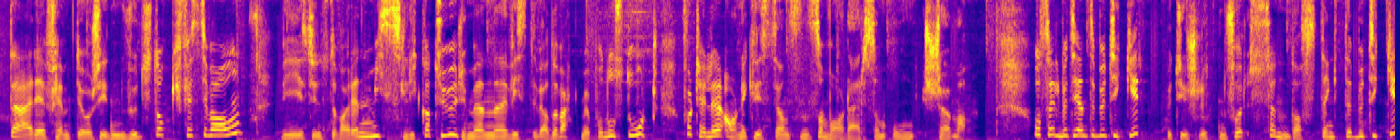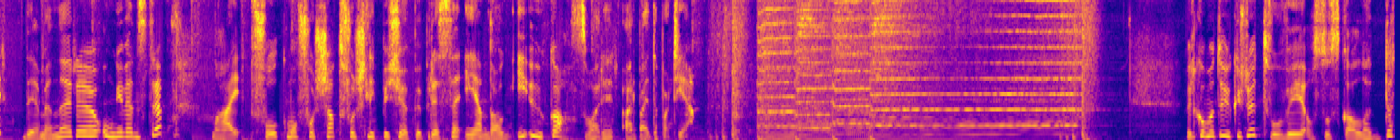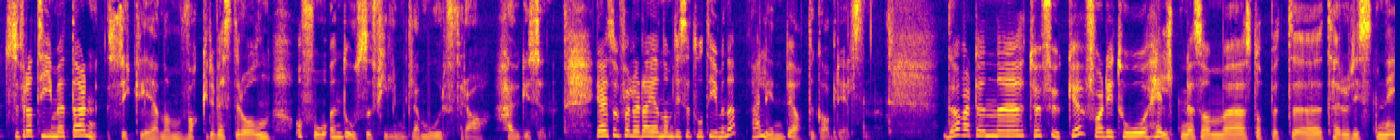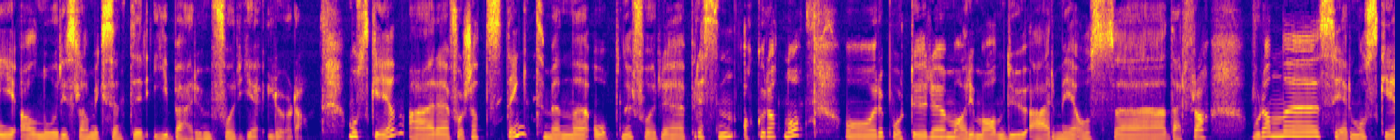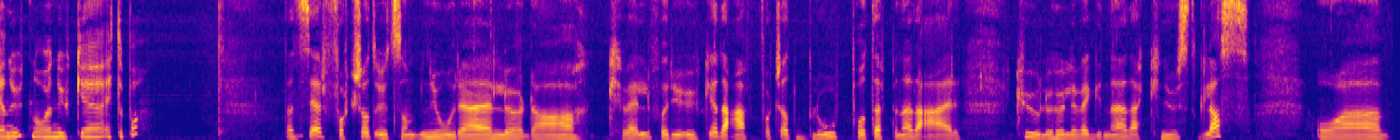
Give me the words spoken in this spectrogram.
Det er 50 år siden Woodstock-festivalen. Vi syns det var en mislykka tur, men visste vi hadde vært med på noe stort, forteller Arne Kristiansen som var der som ung sjømann. Og selvbetjente butikker betyr slutten for søndagsstengte butikker. Det mener eh, Unge Venstre. Nei, folk må fortsatt få slippe kjøpepresset én dag i uka, svarer Arbeiderpartiet. Velkommen til ukeslutt, hvor vi også skal dødse fra timeteren, sykle gjennom vakre Vesterålen og få en dose filmglamour fra Haugesund. Jeg som følger deg gjennom disse to timene, er Linn Beate Gabrielsen. Det har vært en eh, tøff uke for de to heltene som eh, stoppet eh, terroristen i Al-Noor Islamic Center i Bærum forrige lørdag. Moskeen er fortsatt stengt, men åpner for pressen akkurat nå. Og reporter Mari Mahn, du er med oss derfra. Hvordan ser moskeen ut nå en uke etterpå? Den ser fortsatt ut som den gjorde lørdag kveld forrige uke. Det er fortsatt blod på teppene. Det er kulehull i veggene, det er knust glass. Og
